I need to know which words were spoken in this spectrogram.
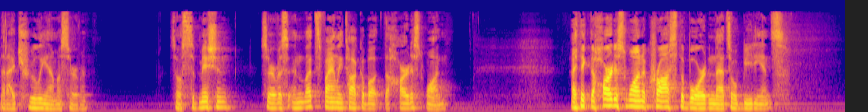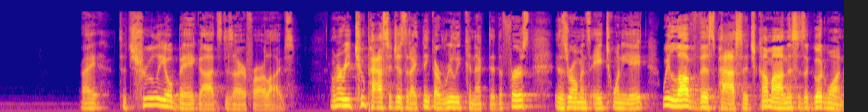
that I truly am a servant. So, submission, service, and let's finally talk about the hardest one. I think the hardest one across the board, and that's obedience. Right? To truly obey God's desire for our lives. I want to read two passages that I think are really connected. The first is Romans 8:28. We love this passage. Come on, this is a good one.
